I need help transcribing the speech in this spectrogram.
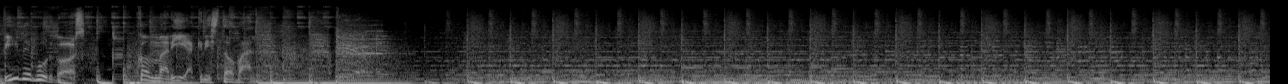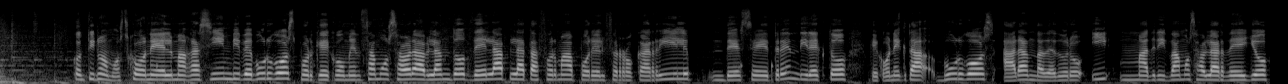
Vive Burgos con María Cristóbal. Continuamos con el magazine Vive Burgos porque comenzamos ahora hablando de la plataforma por el ferrocarril, de ese tren directo que conecta Burgos, Aranda de Duero y Madrid. Vamos a hablar de ello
